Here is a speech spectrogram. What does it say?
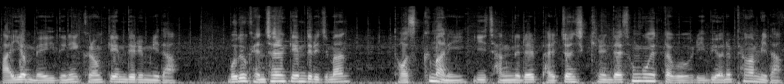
아이언 메이든이 그런 게임들입니다. 모두 괜찮은 게임들이지만 더스크만이 이 장르를 발전시키는데 성공했다고 리뷰어는 평합니다.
